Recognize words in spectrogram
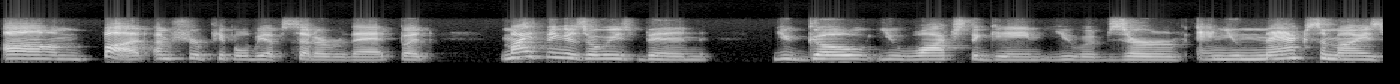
Um, but I'm sure people will be upset over that. But my thing has always been you go, you watch the game, you observe, and you maximize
